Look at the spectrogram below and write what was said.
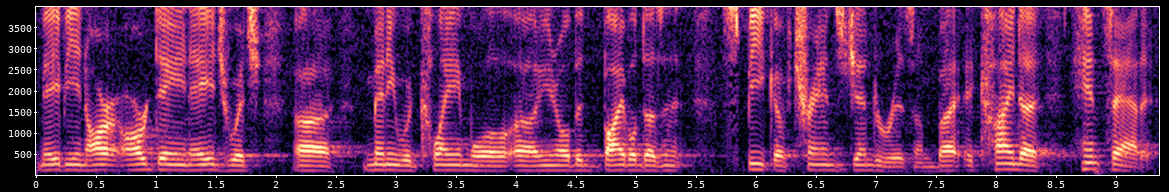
maybe in our, our day and age, which uh, many would claim, well, uh, you know, the Bible doesn't speak of transgenderism, but it kind of hints at it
